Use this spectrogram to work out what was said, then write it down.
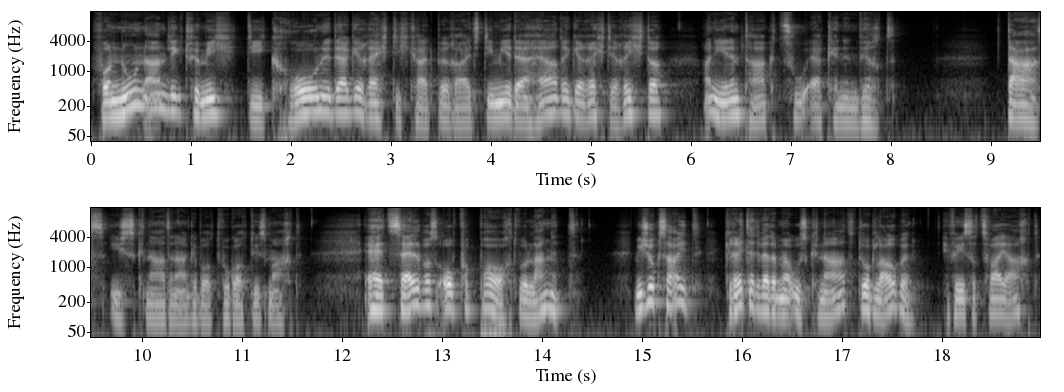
von nun an liegt für mich die Krone der Gerechtigkeit bereit, die mir der Herr, der gerechte Richter, an jenem Tag zuerkennen wird. Das ist das Gnadenangebot, wo Gott uns macht. Er hat selber das Opfer gebracht, wo langet. Wie schon gesagt, gerettet werden wir aus Gnade durch Glaube. Epheser 2,8.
